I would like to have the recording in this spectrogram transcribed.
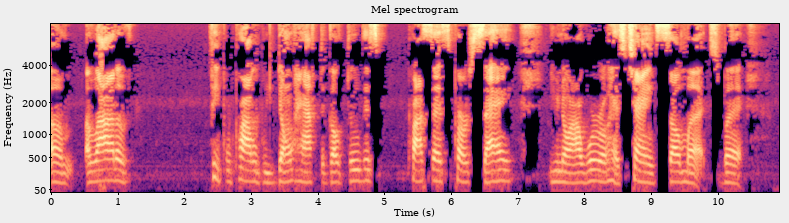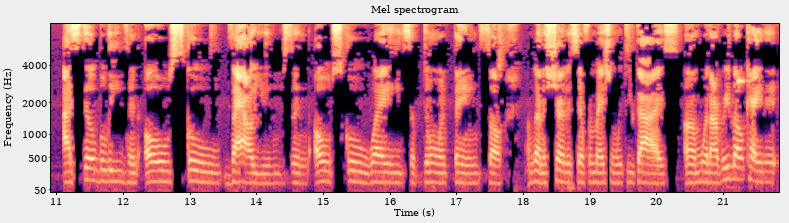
um, a lot of people probably don't have to go through this process per se. You know, our world has changed so much, but I still believe in old school values and old school ways of doing things. So I'm going to share this information with you guys. Um, when I relocated,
